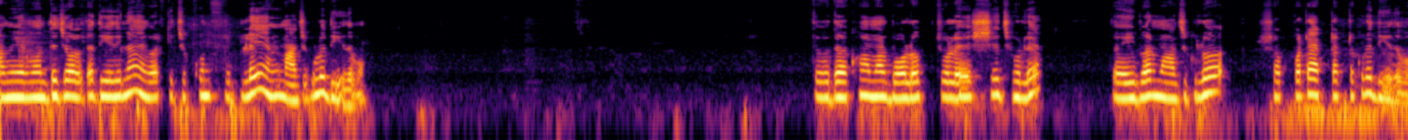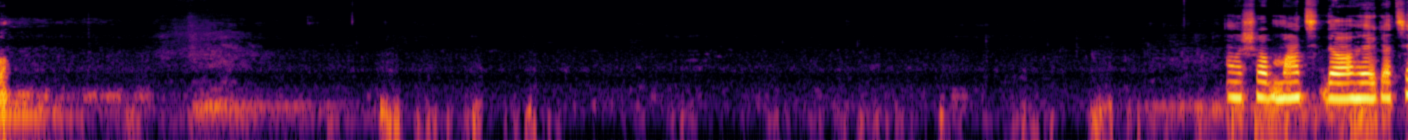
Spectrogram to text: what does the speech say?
আমি এর মধ্যে জলটা দিয়ে দিলাম। এবার কিছুক্ষণ ফুটলেই আমি মাছগুলো দিয়ে দেবো। তো দেখো আমার বলক চলে এসছে ঝোলে। তো এইবার মাছগুলো সবকটা একটা একটা করে দিয়ে দেবো। আমার সব মাছ দেওয়া হয়ে গেছে।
